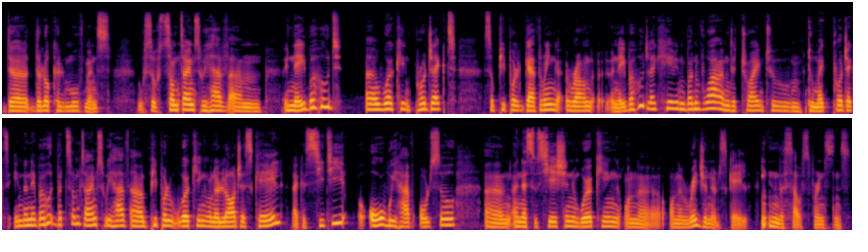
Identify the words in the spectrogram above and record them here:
the the local movements. So sometimes we have um, a neighborhood uh, working project. So people gathering around a neighborhood, like here in Bonnevoie, and they're trying to to make projects in the neighborhood. But sometimes we have uh, people working on a larger scale, like a city, or we have also um, an association working on a, on a regional scale in the south, for instance.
